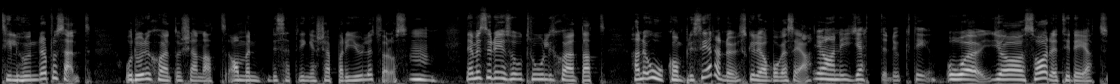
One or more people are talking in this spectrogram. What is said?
till 100%. Och då är det skönt att känna att ja, men det sätter inga käppar i hjulet för oss. Mm. Nej, men så det är så otroligt skönt att han är okomplicerad nu skulle jag våga säga. ja, han är jätteduktig. Och jag sa det till dig att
